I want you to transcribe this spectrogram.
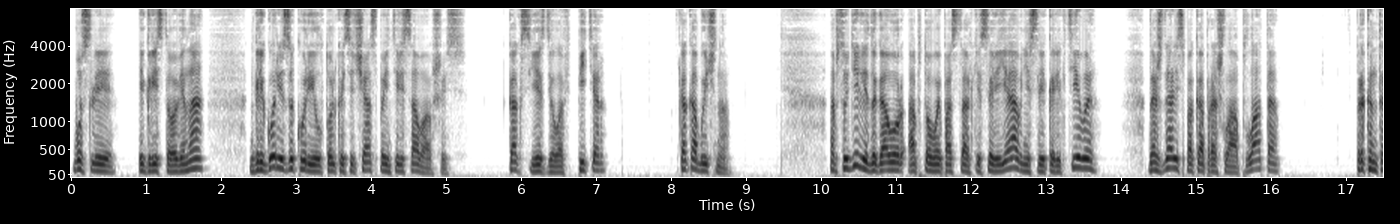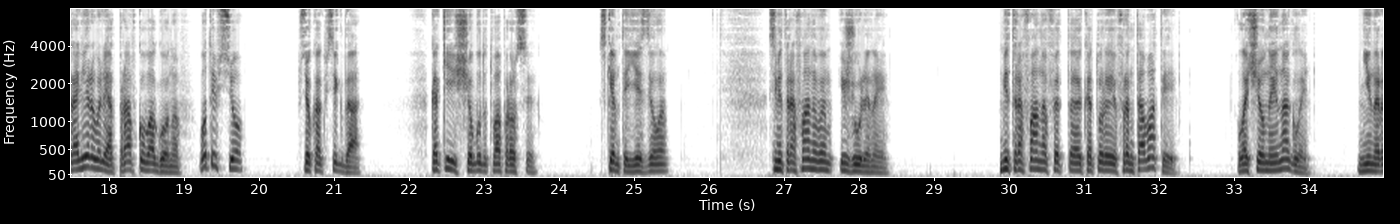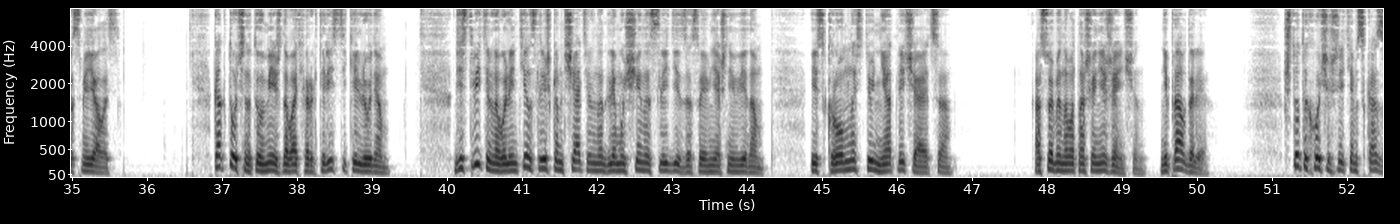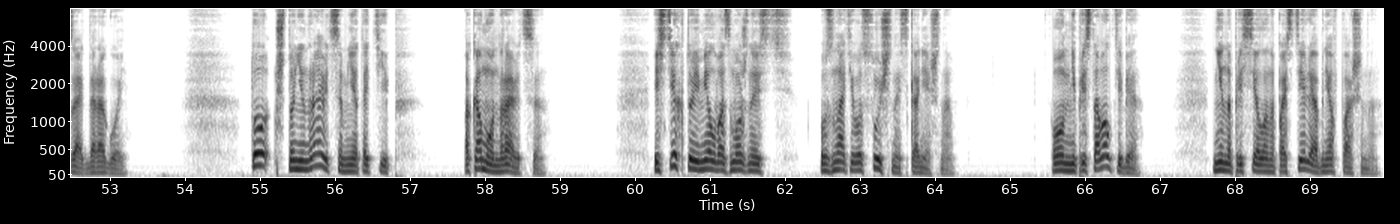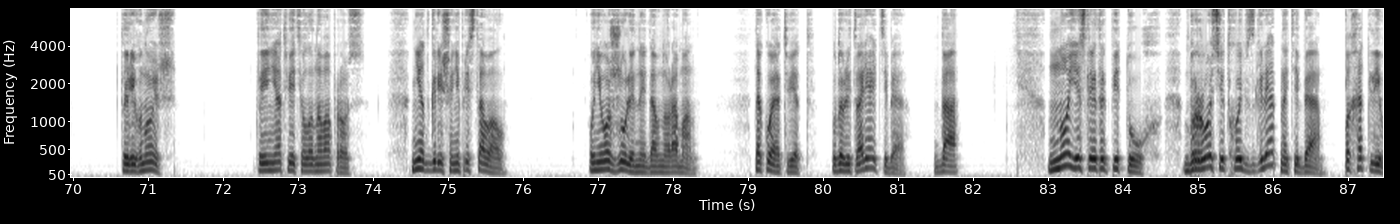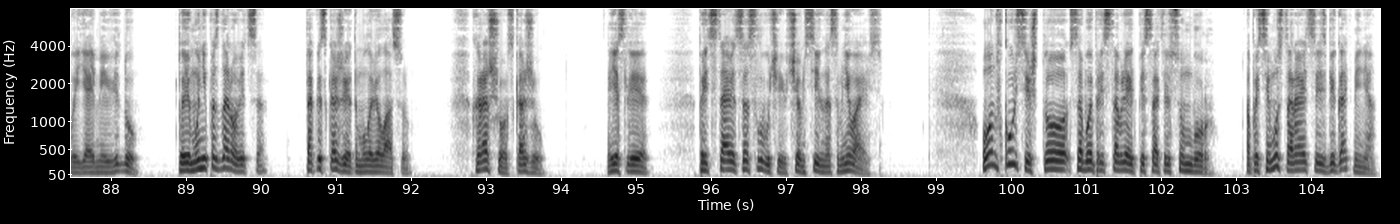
После игристого вина Григорий закурил, только сейчас поинтересовавшись. Как съездила в Питер? Как обычно. Обсудили договор оптовой поставки сырья, внесли коррективы, дождались, пока прошла оплата, проконтролировали отправку вагонов. Вот и все. Все как всегда. Какие еще будут вопросы? С кем ты ездила? С Митрофановым и Жулиной. Митрофанов — это который фронтоватый, лощеный и наглый?» Нина рассмеялась. «Как точно ты умеешь давать характеристики людям?» Действительно, Валентин слишком тщательно для мужчины следит за своим внешним видом и скромностью не отличается. Особенно в отношении женщин. Не правда ли? Что ты хочешь этим сказать, дорогой? То, что не нравится мне этот тип. А кому он нравится? Из тех, кто имел возможность узнать его сущность, конечно. Он не приставал к тебе? Нина присела на постели, обняв Пашина. Ты ревнуешь? Ты не ответила на вопрос. Нет, Гриша не приставал. У него с Жулиной давно роман. Такой ответ удовлетворяет тебя? Да. Но если этот петух бросит хоть взгляд на тебя, похотливый я имею в виду, то ему не поздоровится. Так и скажи этому ловеласу. Хорошо, скажу. Если представится случай, в чем сильно сомневаюсь. Он в курсе, что собой представляет писатель Сумбур, а посему старается избегать меня.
